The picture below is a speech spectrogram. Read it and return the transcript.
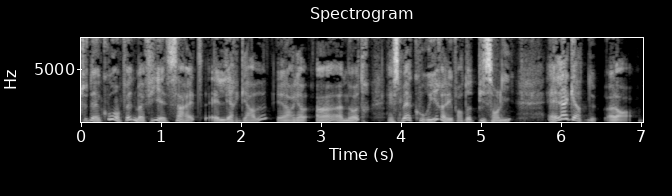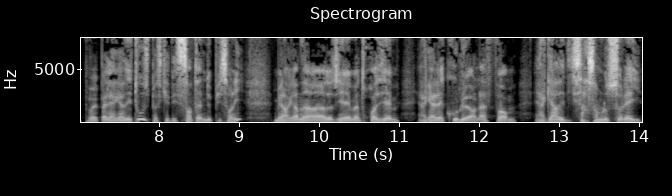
tout d'un coup, en fait, ma fille, elle s'arrête, elle les regarde, elle regarde un, un autre, elle se met à courir, aller voir d'autres pissenlits, elle la regarde deux. Alors, vous pouvez pas les regarder tous parce qu'il y a des centaines de pissenlits, mais elle regarde un, un deuxième, un troisième, elle regarde la couleur, la forme, elle regarde et dit ça ressemble au soleil.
